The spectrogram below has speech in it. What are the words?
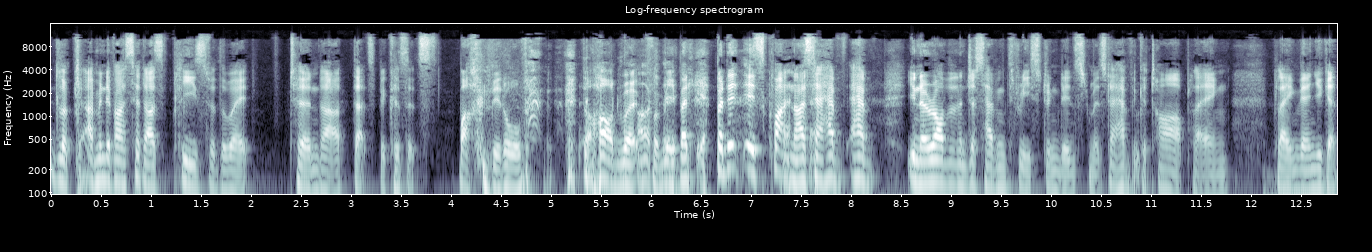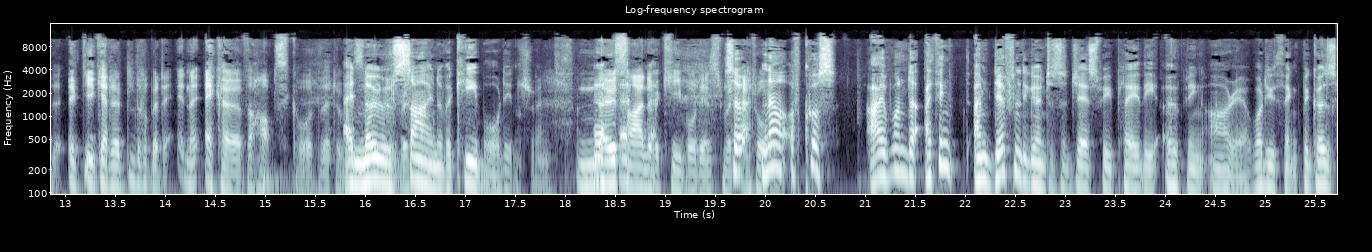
look, I mean, if I said I was pleased with the way it turned out, that's because it's Bach did all the, the hard work for me. But yeah. but it, it's quite nice to have have you know rather than just having three stringed instruments to have the guitar playing playing. Then you get you get a little bit an echo of the harpsichord that and no sign of a keyboard instrument. No sign of a keyboard instrument so at all. Now, of course, I wonder, I think I'm definitely going to suggest we play the opening aria. What do you think? Because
